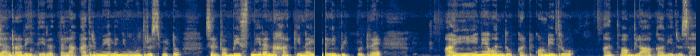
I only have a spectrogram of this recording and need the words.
ಜಾಲರ ರೀತಿ ಇರುತ್ತಲ್ಲ, ಅದ್ರ ಮೇಲೆ ನೀವು ಉದುರಿಸ್ಬಿಟ್ಟು ಸ್ವಲ್ಪ ಬಿಸಿನೀರನ್ನು ಹಾಕಿ ನೈಟಲ್ಲಿ ಬಿಟ್ಬಿಟ್ರೆ ಆ ಏನೇ ಒಂದು ಕಟ್ಕೊಂಡಿದ್ರು ಅಥವಾ ಬ್ಲಾಕ್ ಆಗಿದ್ರು ಸಹ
